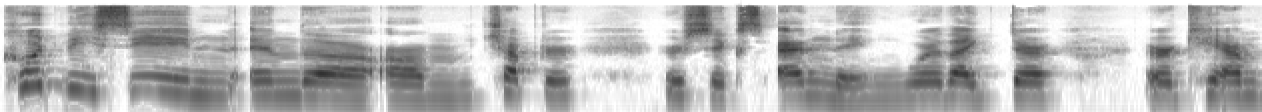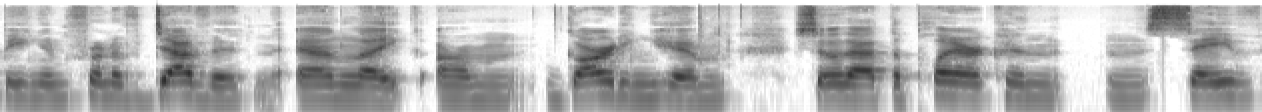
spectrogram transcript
could be seen in the um chapter or six ending where like they're are camping in front of Devon and like um guarding him so that the player can save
